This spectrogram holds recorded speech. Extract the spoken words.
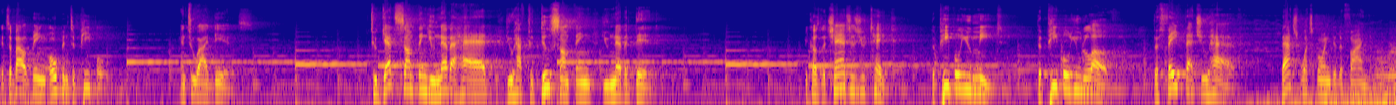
It's about being open to people and to ideas. To get something you never had, you have to do something you never did. Because the chances you take, the people you meet, the people you love, the faith that you have, that's what's going to define you.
